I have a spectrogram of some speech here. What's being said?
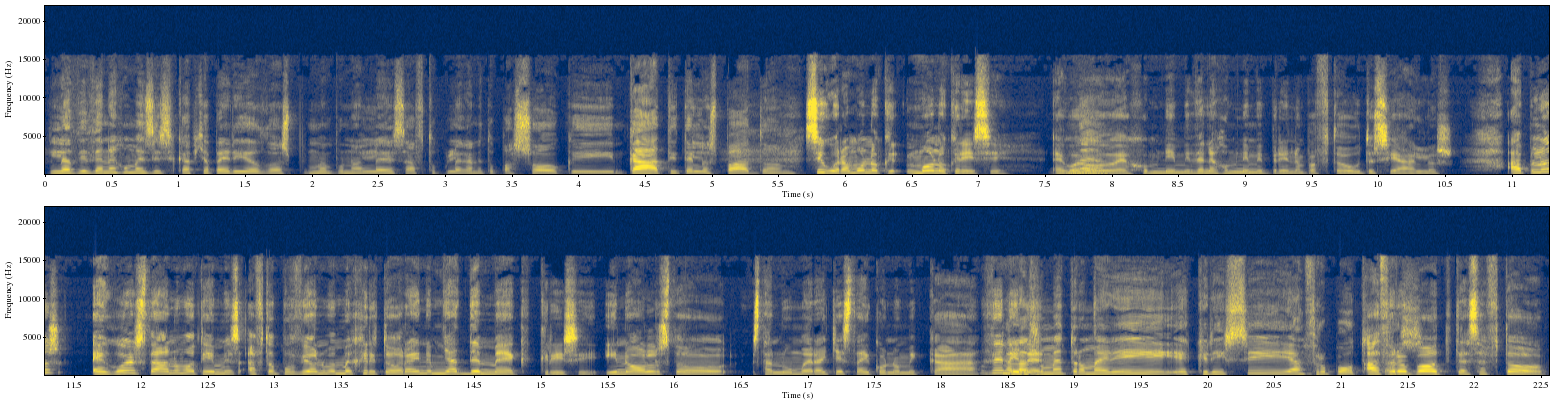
Δηλαδή δεν έχουμε ζήσει κάποια περίοδο, ας πούμε, που να λες αυτό που λέγανε το Πασόκ ή κάτι τέλος πάντων. Σίγουρα μόνο, κρι- μόνο κρίση. Εγώ Ναι. έχω μνήμη. Δεν έχω μνήμη πριν από αυτό, ούτως ή άλλως. Απλώς εγώ αισθάνομαι ότι εμείς αυτό που βιώνουμε μέχρι τώρα είναι μια ντεμεκ κρίση. Είναι όλο στο, στα νούμερα και στα οικονομικά. Δεν Αλλά είναι ζούμε τρομερή ε, κρίση ανθρωπότητας. ανθρωπότητας αυτό.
